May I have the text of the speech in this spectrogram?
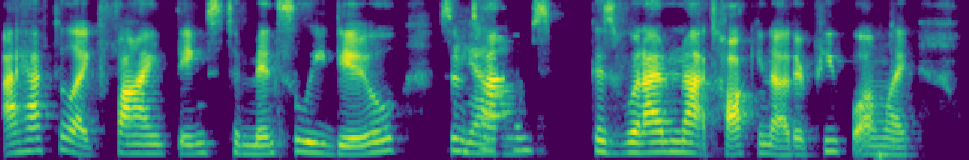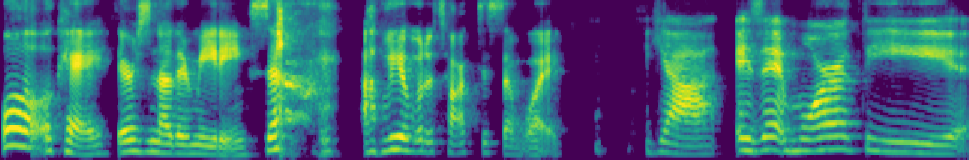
I have to like find things to mentally do sometimes because when I'm not talking to other people, I'm like, well, okay, there's another meeting. So I'll be able to talk to someone. Yeah. Is it more of the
